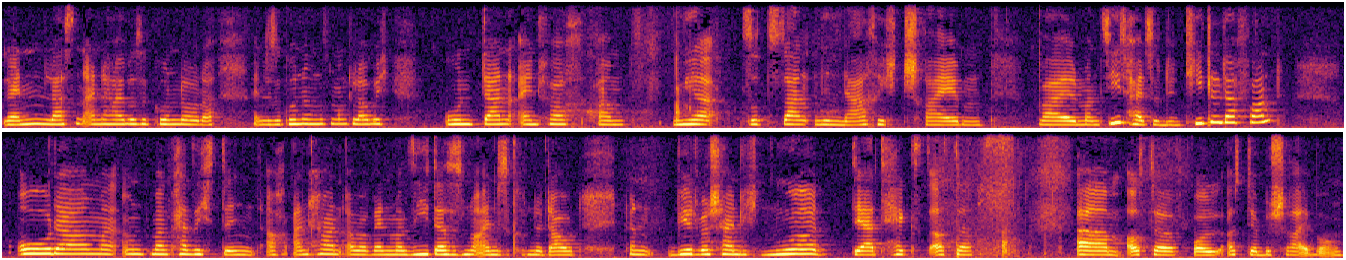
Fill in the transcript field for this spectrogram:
rennen lassen, eine halbe Sekunde oder eine Sekunde muss man, glaube ich. Und dann einfach ähm, mir sozusagen eine Nachricht schreiben weil man sieht halt so den Titel davon oder man, und man kann sich den auch anhören, aber wenn man sieht, dass es nur eine Sekunde dauert, dann wird wahrscheinlich nur der Text aus der ähm, aus der Folge, aus der Beschreibung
